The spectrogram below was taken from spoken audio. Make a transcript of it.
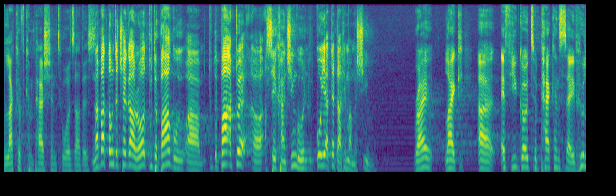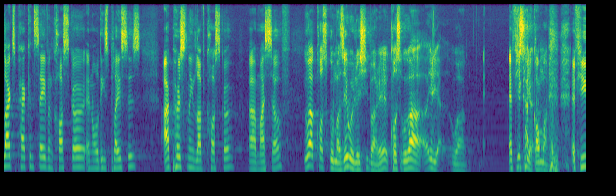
A lack of compassion towards others. နံပါတ်3တစ်ချက်ကတော့သူတစ်ပါးကိုအာသူတစ်ပါးအတွက်အာအစေခံခြင်းကိုကိုယ့်ရဲ့အသက်တာထဲမှာမရှိဘူး right? Like uh, if you go to Pack and Save, who likes Pack and Save and Costco and all these places? I personally love Costco uh, myself. သူက Costco မှာဈေးဝယ်လို့ရှိပါတယ် Costco ကအဲ့ဒီဟိုဟာ If ပ you စ္စည်းကကောင်းပါတယ် if you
